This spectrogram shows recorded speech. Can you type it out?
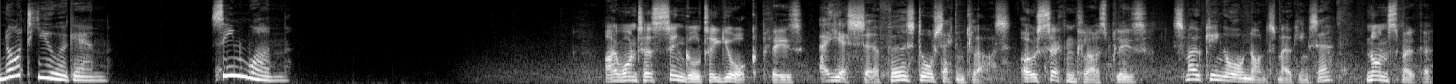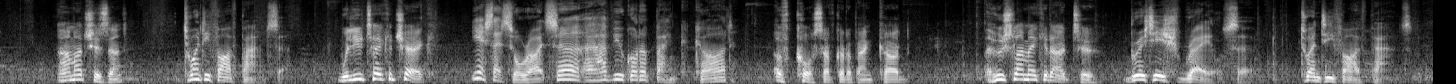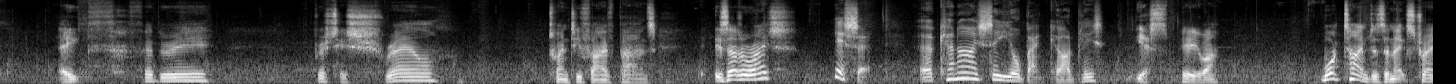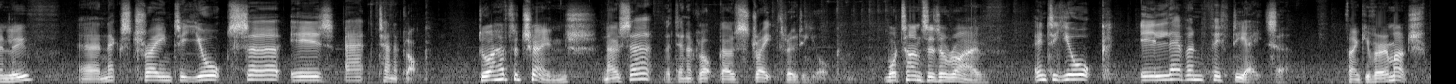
Not you again. Scene 1. I want a single to York, please. Uh, yes, sir. First or second class? Oh, second class, please. Smoking or non-smoking, sir? Non smoker. How much is that? Twenty-five pounds, sir. Will you take a cheque? Yes, that's all right, sir. Uh, have you got a bank card? Of course, I've got a bank card. Who shall I make it out to? British Rail, sir. Twenty-five pounds. 8th February, British Rail, £25. Is that all right? Yes, sir. Uh, can I see your bank card, please? Yes, here you are. What time does the next train leave? Uh, next train to York, sir, is at ten o'clock. Do I have to change? No, sir. The ten o'clock goes straight through to York. What time does it arrive? Into York, eleven fifty-eight, sir. Thank you very much.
